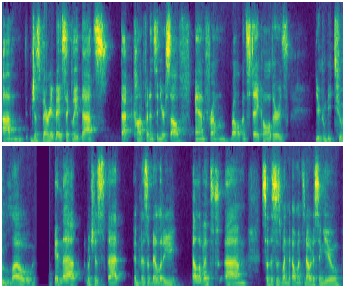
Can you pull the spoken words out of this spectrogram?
Um, just very basically, that's that confidence in yourself and from relevant stakeholders. You can be too low in that, which is that invisibility element. Um, so this is when no one's noticing you.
